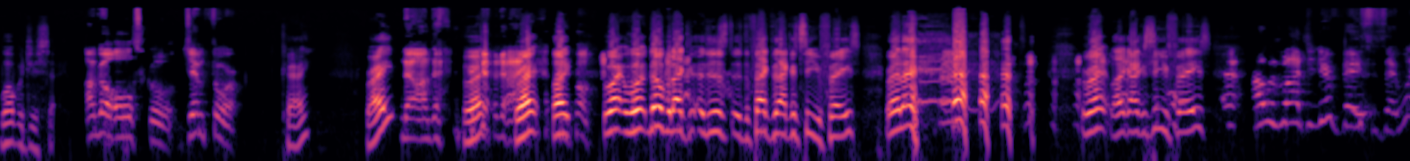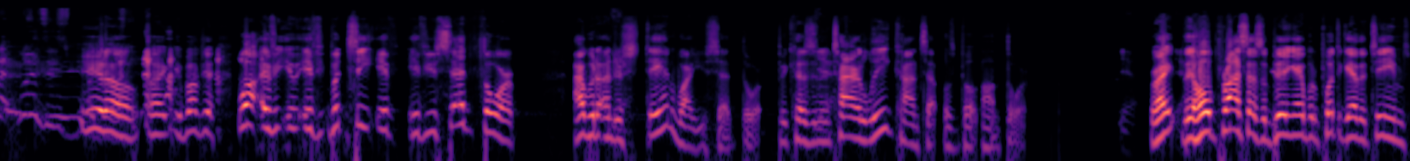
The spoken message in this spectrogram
what would you say? I'll go old school. Jim Thorpe. Okay right? No, I'm right, no, right. I, like, right, well, no, but I just the fact that I can see your face, right? Like, right, like I can see your face. I was watching your face and say, "What? What is this?" You know, like you bumped. Your, well, if if but see if if you said Thorpe, I would understand why you said Thorpe because an yeah. entire league concept was built on Thorpe. Right, yeah. the whole process of being able to put together teams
